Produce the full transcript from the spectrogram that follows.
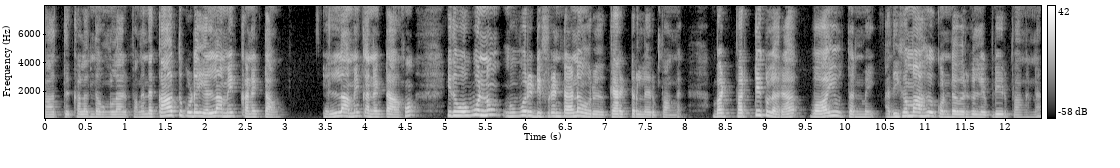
காற்று கலந்தவங்களாக இருப்பாங்க. இந்த காற்று கூட எல்லாமே கனெக்ட் ஆகும். எல்லாமே கனெக்ட் ஆகும். இது ஒவ்வொன்றும் ஒவ்வொரு டிஃப்ரெண்ட்டான ஒரு கேரக்டரில் இருப்பாங்க. பட் பர்டிகுலராக வாயு தன்மை அதிகமாக கொண்டவர்கள் எப்படி இருப்பாங்கன்னா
